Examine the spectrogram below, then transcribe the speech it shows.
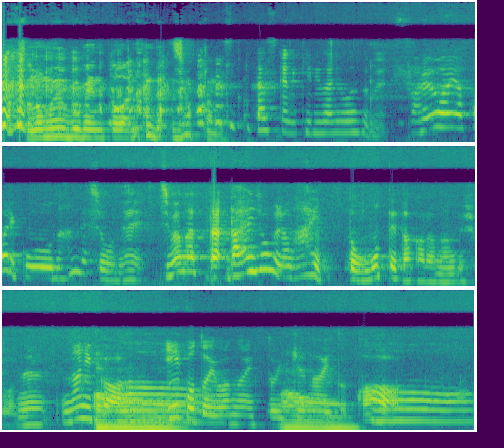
そのムーブメントはなんで始まったんですか？確かに気になりますね。それはやっぱりこうなんでしょうね。自分がだ大丈夫じゃないと思ってたからなんでしょうね。何かいいこと言わないといけないとかあ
